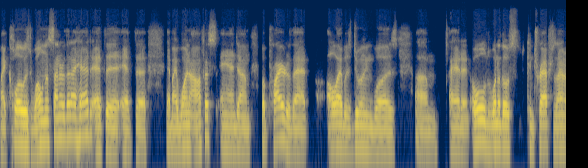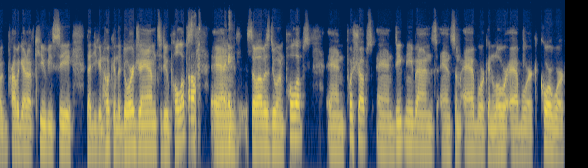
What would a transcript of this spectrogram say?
my closed wellness center that I had at the at the at my one office. And um, but prior to that, all I was doing was um, I had an old one of those contraptions. I don't know, probably got off QVC that you can hook in the door jamb to do pull-ups. Oh, and so I was doing pull-ups and push-ups and deep knee bends and some ab work and lower ab work, core work.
